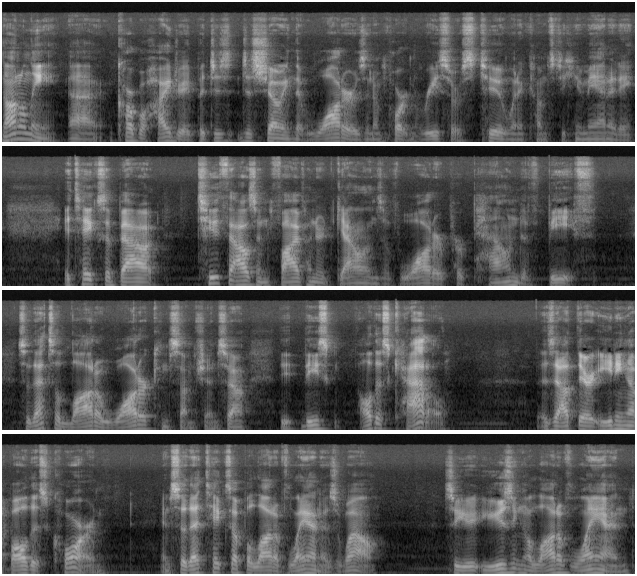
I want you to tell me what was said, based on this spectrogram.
not only uh, carbohydrate but just just showing that water is an important resource too when it comes to humanity it takes about 2500 gallons of water per pound of beef so that's a lot of water consumption so these all this cattle is out there eating up all this corn and so that takes up a lot of land as well. So you're using a lot of land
